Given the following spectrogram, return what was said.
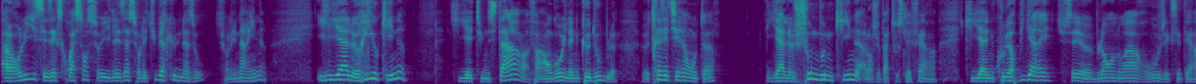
Alors lui, ses excroissances, il les a sur les tubercules nasaux, sur les narines. Il y a le ryukin, qui est une star, enfin, en gros, il a une queue double, euh, très étirée en hauteur. Il y a le Shunbunkin, alors je vais pas tous les faire, hein, qui a une couleur bigarrée, tu sais, euh, blanc, noir, rouge, etc.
